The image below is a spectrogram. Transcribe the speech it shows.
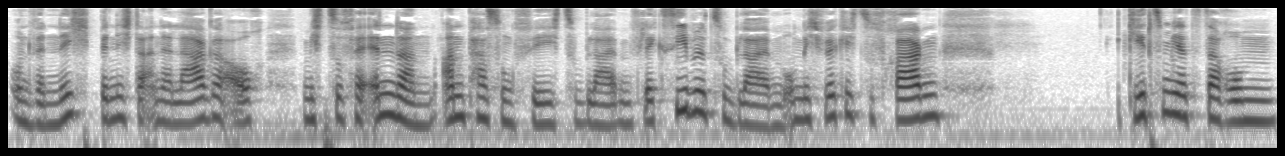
Und wenn nicht, bin ich da in der Lage, auch mich zu verändern, anpassungsfähig zu bleiben, flexibel zu bleiben, um mich wirklich zu fragen, geht es mir jetzt darum,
